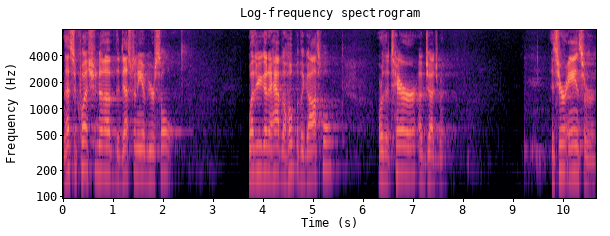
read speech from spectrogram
That's a question of the destiny of your soul. Whether you're going to have the hope of the gospel or the terror of judgment. It's your answer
